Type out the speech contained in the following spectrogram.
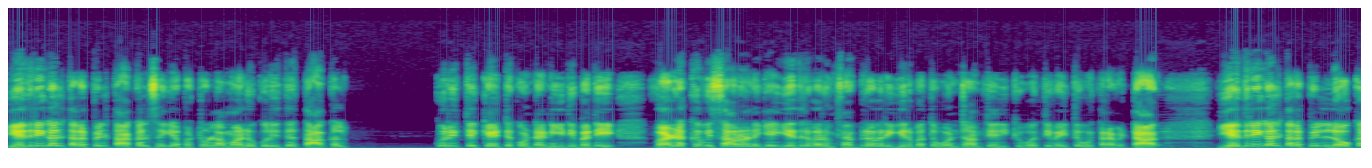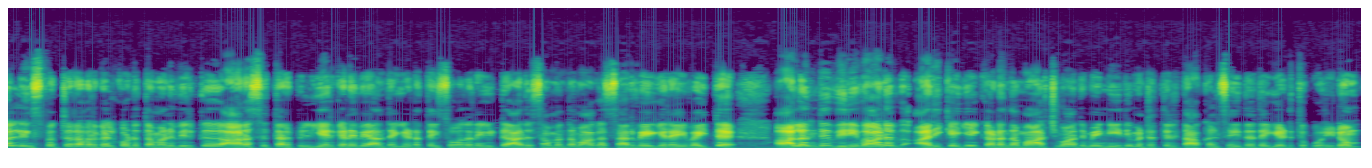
எதிரிகள் தரப்பில் தாக்கல் செய்யப்பட்டுள்ள மனு குறித்து தாக்கல் குறித்து கேட்டுக்கொண்ட நீதிபதி வழக்கு விசாரணையை எதிர்வரும் பிப்ரவரி இருபத்தி ஒன்றாம் தேதிக்கு ஒத்திவைத்து உத்தரவிட்டார். எதிரிகள் தரப்பில் லோக்கல் இன்ஸ்பெக்டர் அவர்கள் கொடுத்த மனுவிற்கு அரசு தரப்பில் ஏற்கனவே அந்த இடத்தை சோதனையிட்டு அது சம்பந்தமாக சர்வேயரை வைத்து அளந்து விரிவான அறிக்கையை கடந்த மார்ச் மாதமே நீதிமன்றத்தில் தாக்கல் செய்ததை எடுத்துக் கூறினோம்.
